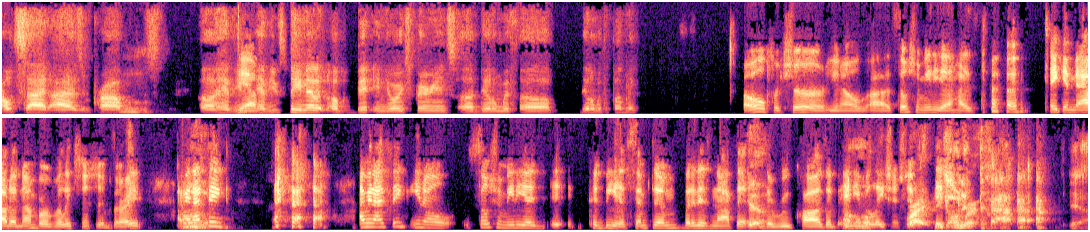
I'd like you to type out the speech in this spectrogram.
outside eyes and problems. Uh, have you Yeah. have you seen that a, a bit in your experience uh, dealing with uh, dealing with the public? Oh, for sure. You know, uh, social media has taken out a number of relationships, right? I mean, I Oh. think, I mean, I think, you know, social media it, it could be a symptom, but it is not the, Yeah. the root cause of any Uh-oh. relationship Right. Issue. yeah.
